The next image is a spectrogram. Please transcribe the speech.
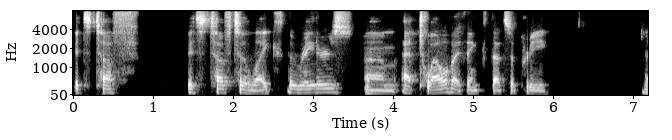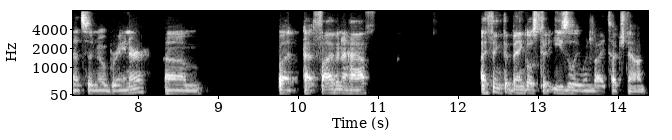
it's tough it's tough to like the Raiders um, at 12. I think that's a pretty that's a no brainer. Um, but at five and a half, I think the Bengals could easily win by a touchdown.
